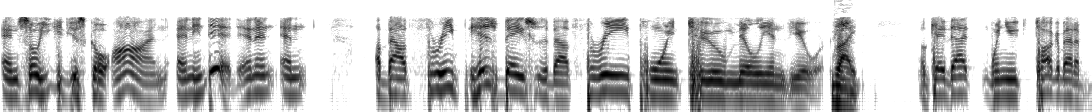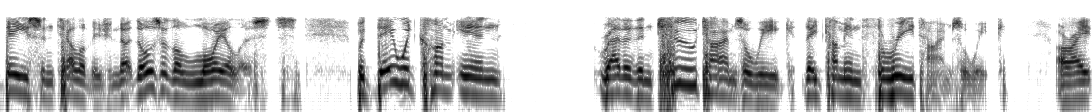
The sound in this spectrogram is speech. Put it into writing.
and so he could just go on, and he did. And and, and about three, his base was about 3.2 million viewers. Right. Okay, that when you talk about a base in television, th- those are the loyalists. But they would come in rather than two times a week, they'd come in three times a week. All right,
